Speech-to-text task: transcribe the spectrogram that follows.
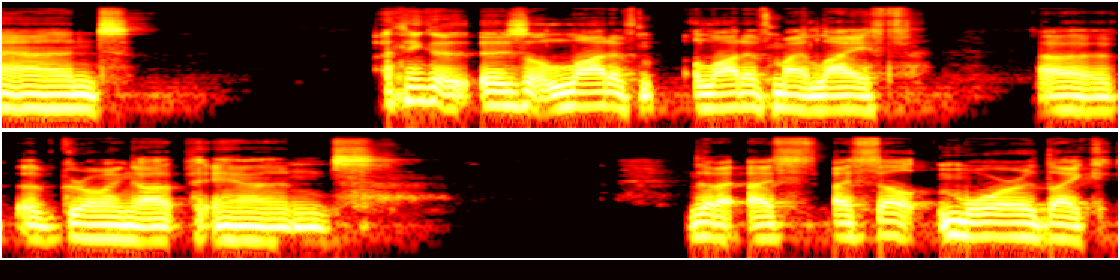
And i think there's a lot of a lot of my life uh, of growing up and that I, I, I felt more like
